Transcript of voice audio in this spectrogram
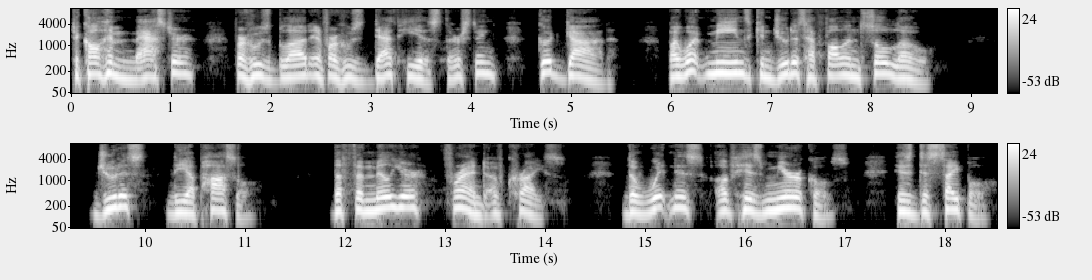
To call him master, for whose blood and for whose death he is thirsting? Good God! By what means can Judas have fallen so low? Judas the apostle, the familiar friend of Christ, the witness of his miracles, his disciple,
